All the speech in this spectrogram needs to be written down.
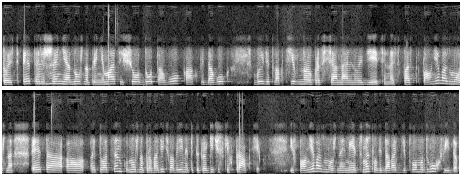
То есть это угу. решение нужно принимать еще до того, как педагог выйдет в активную профессиональную деятельность. Вполне возможно, это, эту оценку нужно проводить во время педагогических практик. И вполне возможно, имеет смысл выдавать дипломы двух видов.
